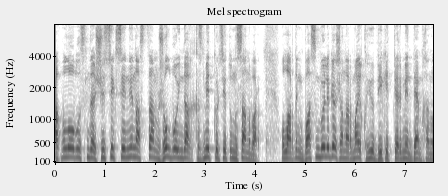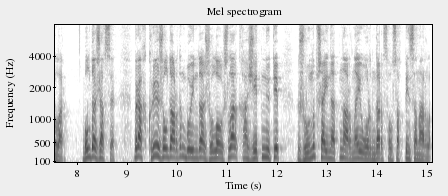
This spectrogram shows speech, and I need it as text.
Ақмола облысында 180-нен астам жол бойындағы қызмет көрсету нысаны бар. Олардың басым бөлігі жанармай құю бекеттері мен дәмханалар. Бұл да жақсы. Бірақ күре жолдардың бойында жолаушылар қажетін өтеп, жуынып шайынатын арнайы орындар саусақпен санарлық.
